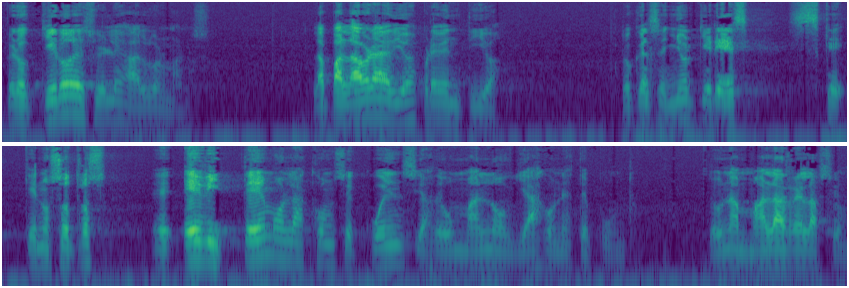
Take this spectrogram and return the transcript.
Pero quiero decirles algo, hermanos. La palabra de Dios es preventiva. Lo que el Señor quiere es que, nosotros eh, evitemos las consecuencias de un mal noviazgo en este punto, de una mala relación.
